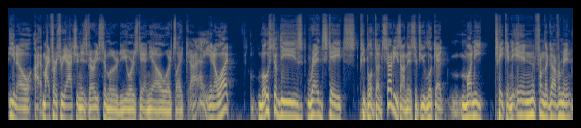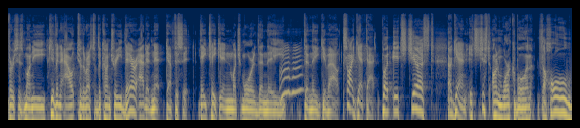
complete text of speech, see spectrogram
you know, I, my first reaction is very similar to yours, Danielle, where it's like, ah, you know what? Most of these red states, people have done studies on this. If you look at money taken in from the government versus money given out to the rest of the country, they're at a net deficit. They take in much more than they than they give out. So I get that. But it's just again, it's just unworkable and the whole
